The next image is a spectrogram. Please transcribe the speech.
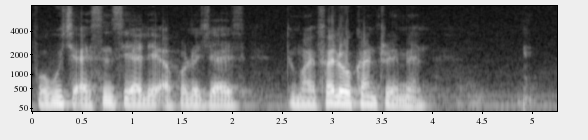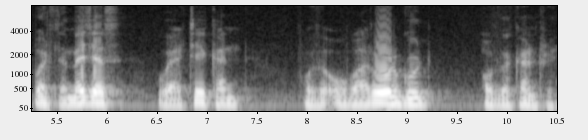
for which I sincerely apologize to my fellow countrymen, but the measures were taken for the overall good of the country.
